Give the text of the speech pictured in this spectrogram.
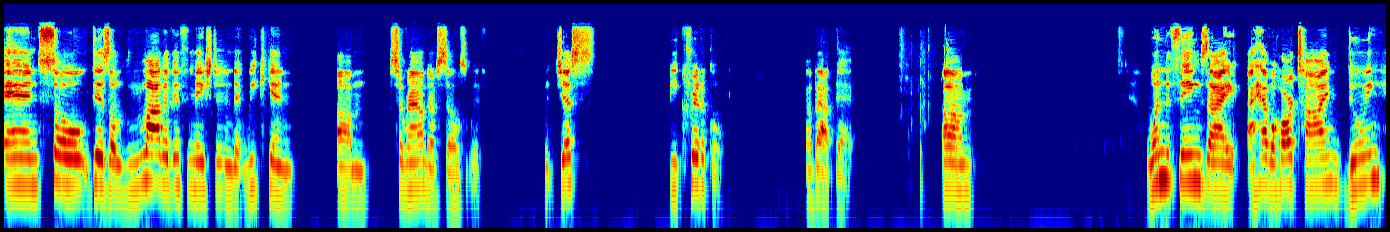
And so there's a lot of information that we can um, surround ourselves with. But just be critical about that. Um, one of the things I, I have a hard time doing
